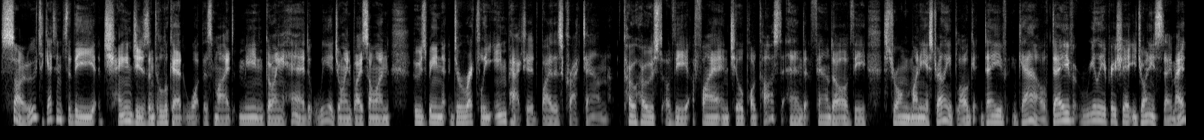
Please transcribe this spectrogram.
So, to get into the changes and to look at what this might mean going ahead, we are joined by someone who's been directly impacted by this crackdown co host of the Fire and Chill podcast and founder of the Strong Money Australia blog, Dave Gow. Dave, really appreciate you joining us today, mate.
